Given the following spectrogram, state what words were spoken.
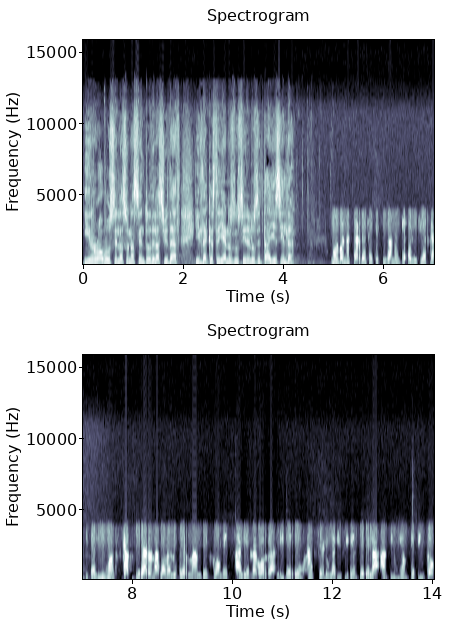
y robos en la zona centro de la ciudad. Hilda Castellanos nos tiene los detalles. Hilda. Muy buenas tardes. Efectivamente, policías capitalinos capturaron a Guadalupe Hernández Gómez, alias La Gorda, líder de una célula disidente de la Anti-Unión Tepito,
